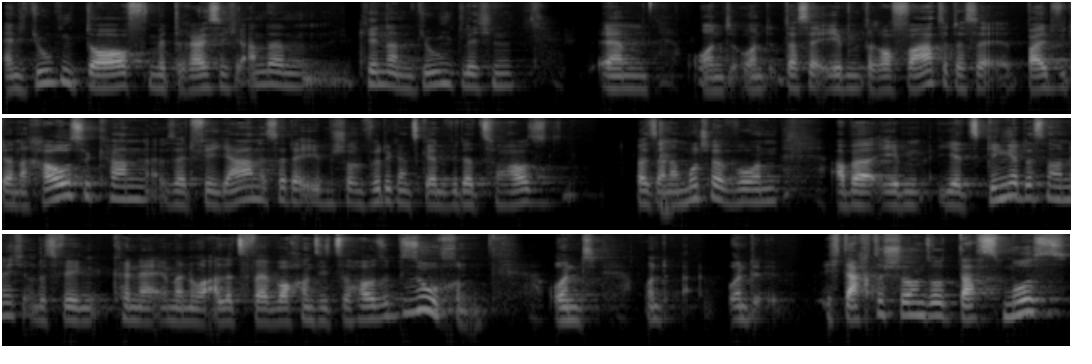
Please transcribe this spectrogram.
ein Jugenddorf mit 30 anderen Kindern Jugendlichen. Ähm, und, und dass er eben darauf wartet, dass er bald wieder nach Hause kann. Seit vier Jahren ist er da eben schon, würde ganz gerne wieder zu Hause bei seiner Mutter wohnen, aber eben jetzt ginge das noch nicht und deswegen können er immer nur alle zwei Wochen sie zu Hause besuchen. Und, und, und ich dachte schon so, das muss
